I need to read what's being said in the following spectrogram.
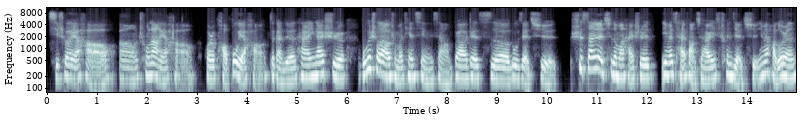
骑车也好，嗯，冲浪也好。或者跑步也好，就感觉它应该是不会受到什么天气影响。不知道这次陆姐去是三月去的吗？还是因为采访去，还是春节去？因为好多人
